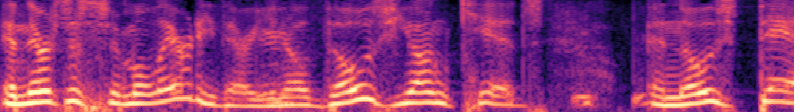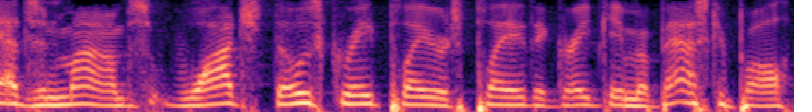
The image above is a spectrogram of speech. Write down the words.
And there's a similarity there. You know, those young kids and those dads and moms watched those great players play the great game of basketball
